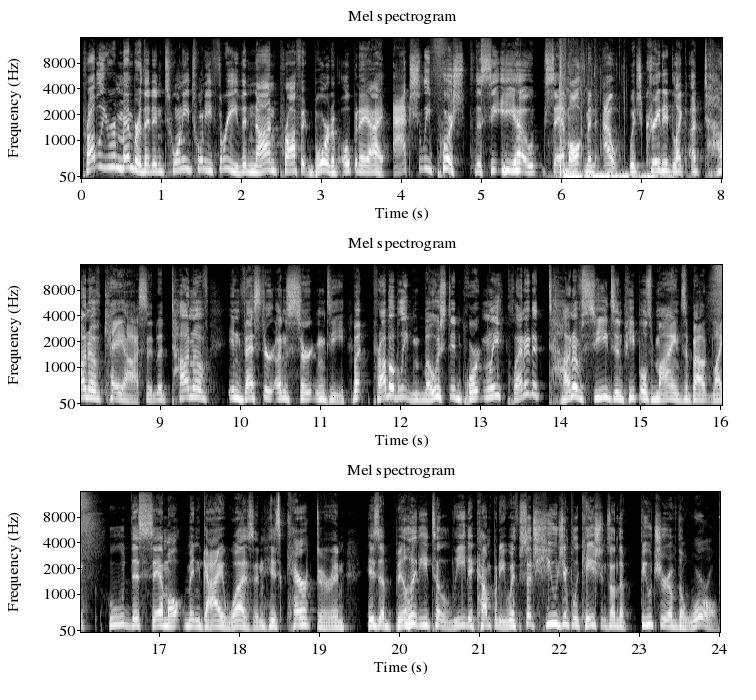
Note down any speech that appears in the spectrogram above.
probably remember that in 2023, the nonprofit board of OpenAI actually pushed the CEO, Sam Altman, out, which created like a ton of chaos and a ton of investor uncertainty. But probably most importantly, planted a ton of seeds in people's minds about like who this Sam Altman guy was and his character and his ability to lead a company with such huge implications on the future of the world.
